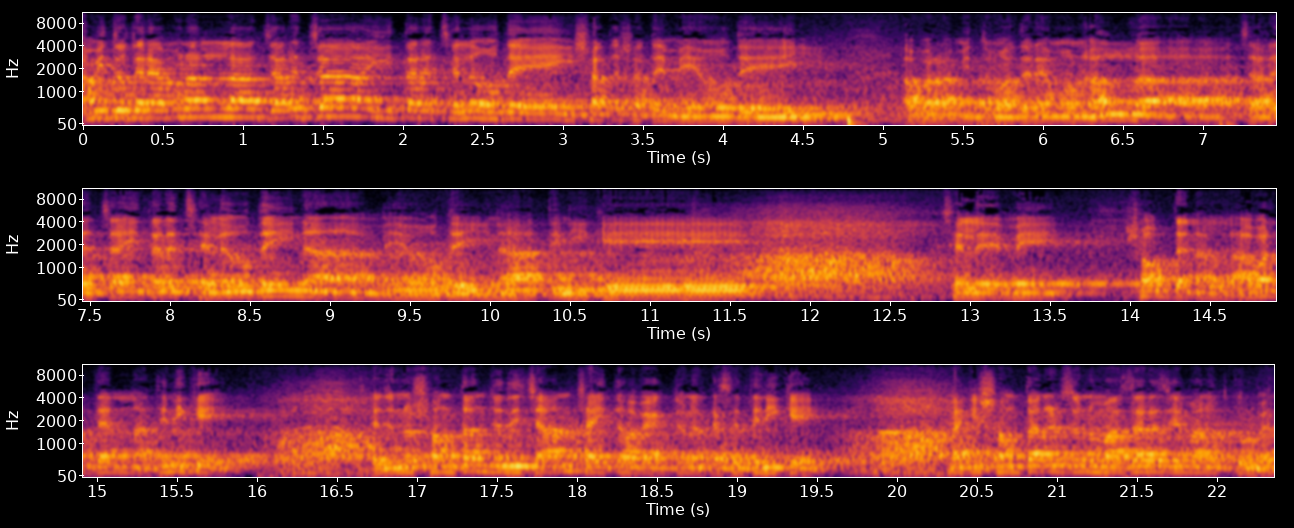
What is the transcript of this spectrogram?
আমি তোদের এমন আল্লাহ যারে চাই তারে ছেলেও দেই, সাথে সাথে মেয়েও দেই। আবার আমি তোমাদের এমন আল্লাহ, যারে চাই তারে ছেলেও দেই না, মেয়েও দেই না, তিনি কে? ছেলে, মেয়ে, সব দেন আল্লাহ, আবার দেন না, তিনি কে? এজন্য সন্তান যদি চান, চাইতে হবে একজনের কাছে, তিনি কে? নাকি সন্তানের জন্য মাজারে যে মানত করবেন?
